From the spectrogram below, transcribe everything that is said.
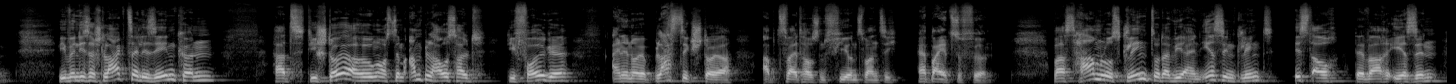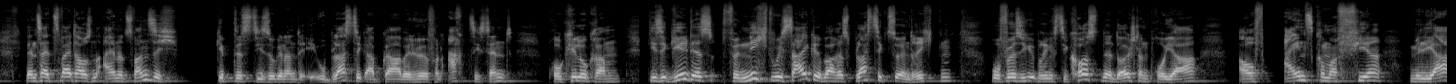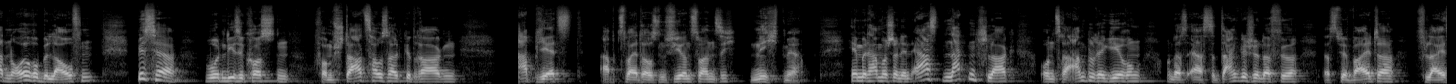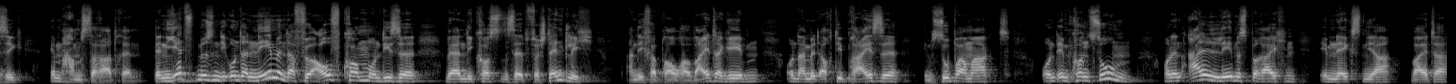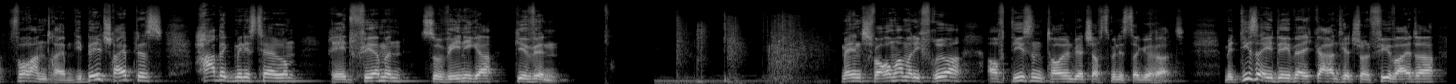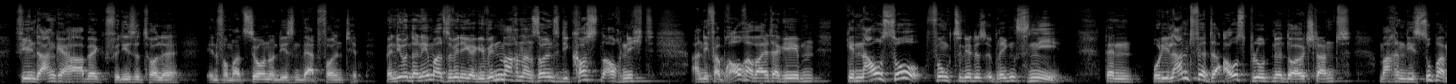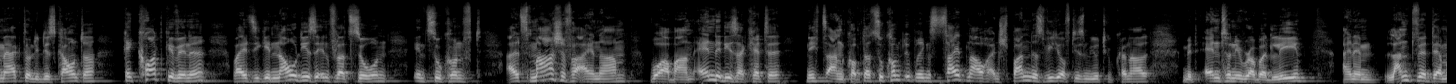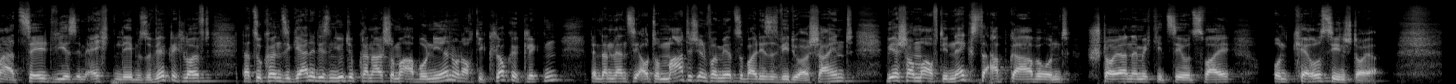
Wie wir in dieser Schlagzeile sehen können, hat die Steuererhöhung aus dem Ampelhaushalt die Folge, eine neue Plastiksteuer ab 2024 herbeizuführen. Was harmlos klingt oder wie ein Irrsinn klingt, ist auch der wahre Irrsinn, denn seit 2021 gibt es die sogenannte EU-Plastikabgabe in Höhe von 80 Cent pro Kilogramm. Diese gilt es für nicht recycelbares Plastik zu entrichten, wofür sich übrigens die Kosten in Deutschland pro Jahr auf 1,4 Milliarden Euro belaufen. Bisher wurden diese Kosten vom Staatshaushalt getragen, ab jetzt, ab 2024 nicht mehr. Hiermit haben wir schon den ersten Nackenschlag unserer Ampelregierung und das erste Dankeschön dafür, dass wir weiter fleißig im Hamsterrad rennen. Denn jetzt müssen die Unternehmen dafür aufkommen und diese werden die Kosten selbstverständlich an die Verbraucher weitergeben und damit auch die Preise im Supermarkt und im Konsum und in allen Lebensbereichen im nächsten Jahr weiter vorantreiben. Die Bild schreibt es, Habeck-Ministerium rät Firmen zu weniger Gewinn. Mensch, warum haben wir nicht früher auf diesen tollen Wirtschaftsminister gehört? Mit dieser Idee wäre ich garantiert schon viel weiter. Vielen Dank, Herr Habeck, für diese tolle Information und diesen wertvollen Tipp. Wenn die Unternehmen also weniger Gewinn machen, dann sollen sie die Kosten auch nicht an die Verbraucher weitergeben. Genau so funktioniert es übrigens nie. Denn wo die Landwirte ausbluten in Deutschland, machen die Supermärkte und die Discounter Rekordgewinne, weil sie genau diese Inflation in Zukunft als Marge vereinnahmen, wo aber am Ende dieser Kette nichts ankommt. Dazu kommt übrigens zeitnah auch ein spannendes Video auf diesem YouTube-Kanal mit Anthony Robert Lee, einem Landwirt, der mal erzählt, wie es im echten Leben so wirklich läuft. Dazu können Sie gerne diesen YouTube-Kanal schon mal abonnieren und auch die Glocke klicken, denn dann werden Sie automatisch informiert, sobald dieses Video erscheint. Wir schauen mal auf die nächste Abgabe und Steuer, nämlich die CO2 und Kerosinsteuer.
